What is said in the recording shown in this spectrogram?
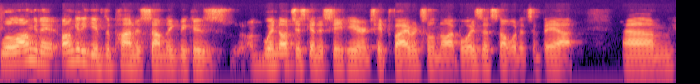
Well, I'm gonna I'm gonna give the punters something because we're not just to sit here and tip favourites all night, boys. That's not what it's about. Um,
